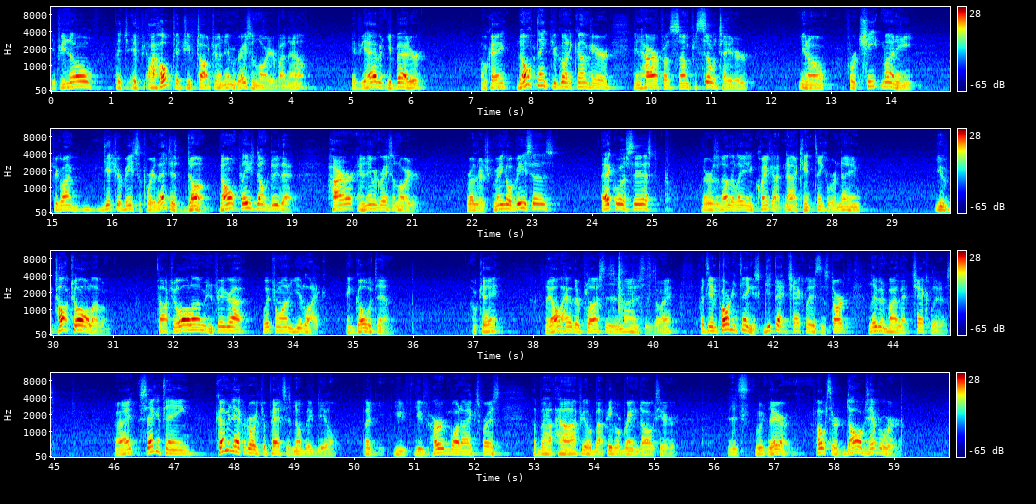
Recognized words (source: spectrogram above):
If you know that, if I hope that you've talked to an immigration lawyer by now. If you haven't, you better. Okay, don't think you're going to come here and hire some facilitator, you know, for cheap money to go out and get your visa for you. That's just dumb. Don't, please don't do that. Hire an immigration lawyer, whether it's gringo visas, EquiAssist. There's another lady in Cuenca, now I can't think of her name. You talk to all of them. Talk to all of them and figure out which one you like and go with them. Okay? They all have their pluses and minuses, all right? But the important thing is get that checklist and start living by that checklist. All right? Second thing, coming to Ecuador with your pets is no big deal. But you, you've heard what I expressed about how I feel about people bringing dogs here. It's, there, folks, there are dogs everywhere.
